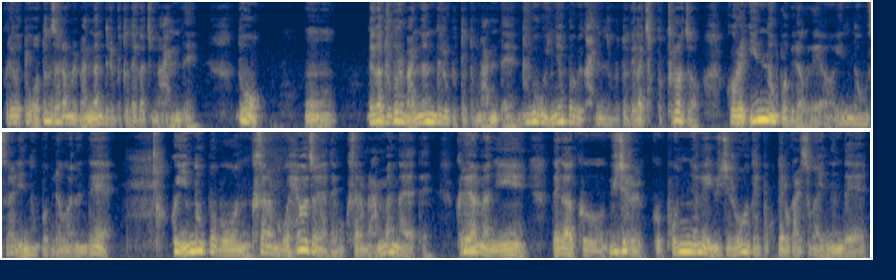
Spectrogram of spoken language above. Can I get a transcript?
그리고 또 어떤 사람을 만난 뒤로부터 내가 좀 안 돼. 또 어, 내가 누구를 만난 뒤로부터 좀 안 돼. 누구고 인연법에 가진 뒤로부터 내가 자꾸 틀어져. 그거를 인농법이라고 그래요. 인농살, 인농법이라고 하는데 그 인농법은 그 사람하고 헤어져야 되고 그 사람을 안 만나야 돼. 그래야만이 내가 그 유지를 그 본연의 유지로 내 복대로 갈 수가 있는데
